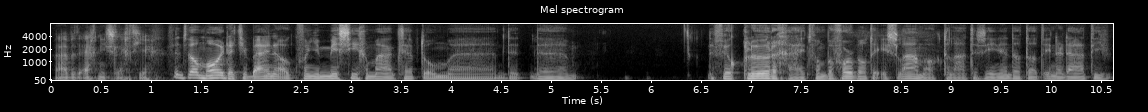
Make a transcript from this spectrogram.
we hebben het echt niet slecht hier. Ik vind het wel mooi dat je bijna ook van je missie gemaakt hebt om eh, de, de, de veelkleurigheid van bijvoorbeeld de islam ook te laten zien. En dat dat inderdaad die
